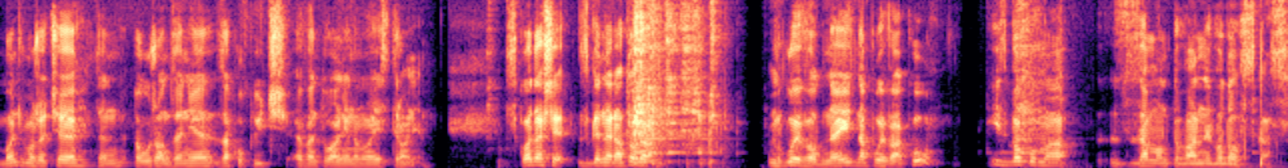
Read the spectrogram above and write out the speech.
bądź możecie ten, to urządzenie zakupić ewentualnie na mojej stronie. Składa się z generatora mgły wodnej na pływaku i z boku ma zamontowany wodowskaz.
